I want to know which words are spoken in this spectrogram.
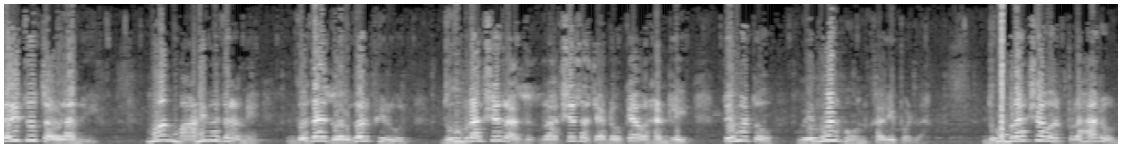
तरी तो चळला नाही. मग माणिभद्राने गदा गरगर फिरून धूम्राक्ष राक्षसाच्या डोक्यावर हांडली तेव्हा तो विभळ होऊन खाली पडला. धूम्राक्षावर प्रहार होऊन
